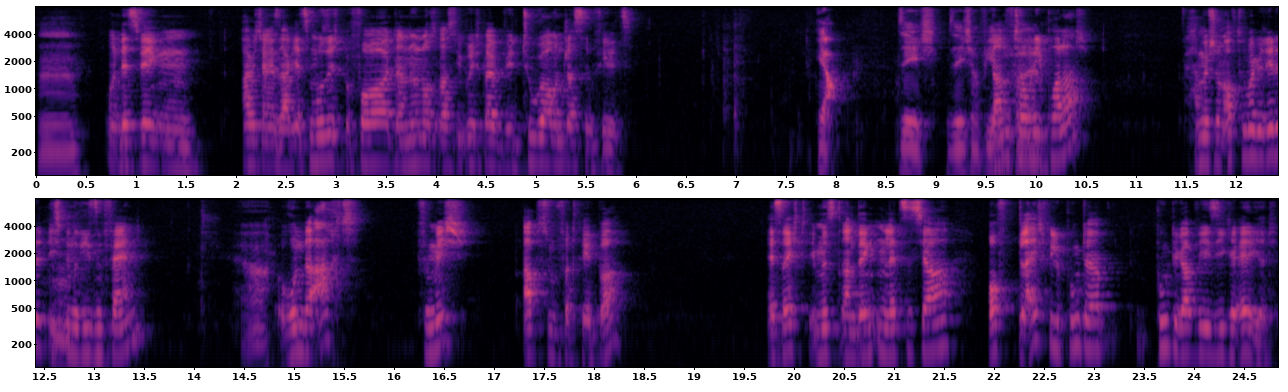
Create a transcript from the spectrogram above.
Mhm. Und deswegen habe ich dann gesagt, jetzt muss ich, bevor dann nur noch was übrig bleibt, wie Tua und Justin Fields. Ja, sehe ich. Sehe ich auf jeden Dann Fall. Tony Pollard. Haben wir schon oft drüber geredet. Ich bin ein Riesenfan. Ja. Runde 8 für mich absolut vertretbar. Es recht, ihr müsst dran denken, letztes Jahr oft gleich viele Punkte, Punkte gehabt wie Ezekiel Elliott.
